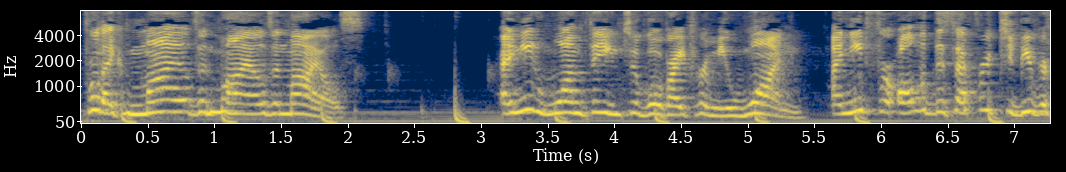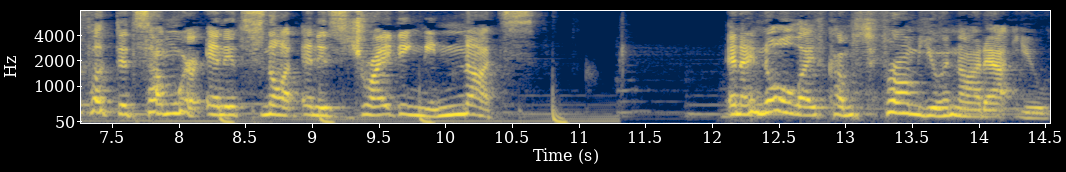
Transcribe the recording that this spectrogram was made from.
for like miles and miles and miles. I need one thing to go right for me. One. I need for all of this effort to be reflected somewhere, and it's not, and it's driving me nuts. And I know life comes from you and not at you.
